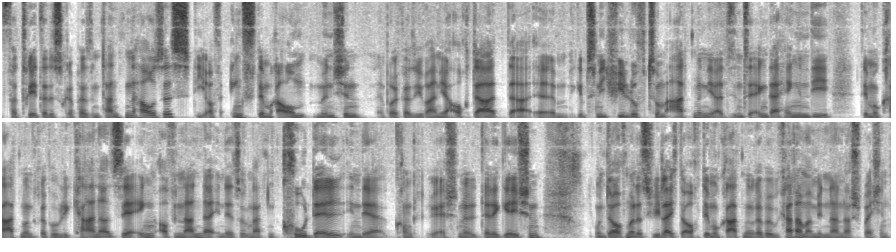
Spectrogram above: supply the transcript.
Vertreter des Repräsentantenhauses, die auf engstem Raum München, Herr Bröcker, Sie waren ja auch da, da ähm, gibt es nicht viel Luft zum Atmen, ja, die sind sehr eng, da hängen die Demokraten und Republikaner sehr eng aufeinander in der sogenannten CODEL, in der Congressional Delegation. Und da hoffen wir, dass vielleicht auch Demokraten und Republikaner mal miteinander sprechen.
